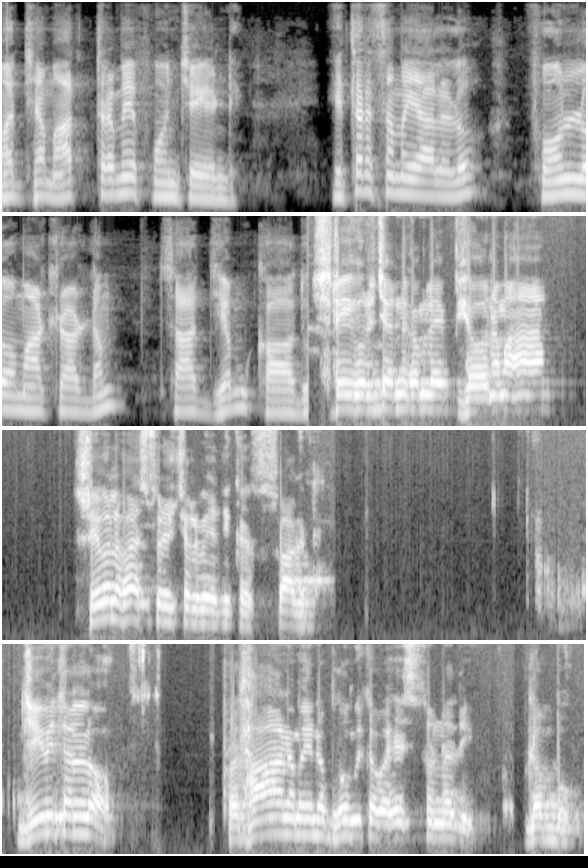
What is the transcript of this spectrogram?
మధ్య మాత్రమే ఫోన్ చేయండి. ఇతర సమయాలలో ఫోన్లో మాట్లాడడం సాధ్యం కాదు. శ్రీ గురుచరణకమలేభ్యో నమ. శ్రీవల్లభ స్పిరిచువల్ వేదిక స్వాగతం. జీవితంలో ప్రధానమైన భూమిక వహిస్తున్నది డబ్బు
